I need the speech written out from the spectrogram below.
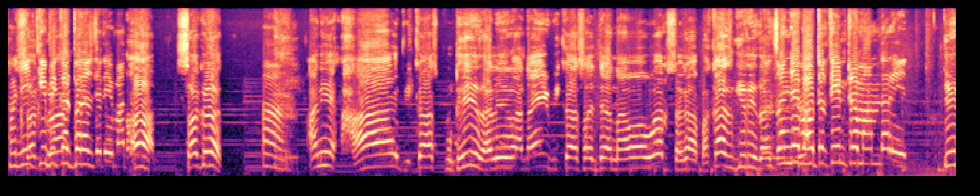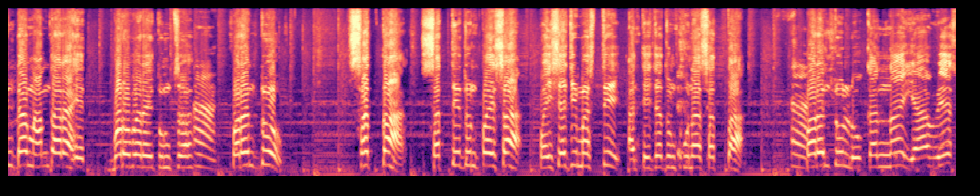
म्हणजे इतकी सगळं- बिकट परिस्थिती आहे माता हा सगळं. हा. आणि हा विकास कुठेही झालेला नाही. विकासाच्या नावावर सगळा भकासगिरी झाली संजय भाऊ तर तीन टर्म आमदार आहेत. तीन टर्म आमदार आहेत. बरोबर आहे तुमचं. हा. परंतु सत्ता सत्तेतून पैसा पैशाची मस्ती आणि त्याच्यातून पुन्हा सत्ता. हा. परंतु लोकांना यावेळेस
